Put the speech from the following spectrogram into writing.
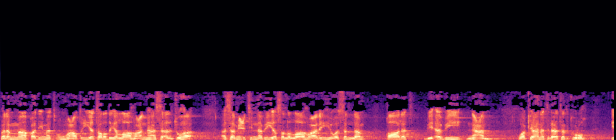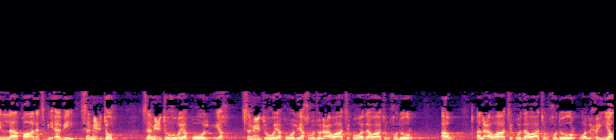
فلما قدمت أم عطية رضي الله عنها سألتها أسمعت النبي صلى الله عليه وسلم قالت بأبي نعم وكانت لا تذكره إلا قالت بأبي سمعته سمعته يقول يخ سمعته يقول يخرج العواتق وذوات الخدور أو العواتق ذوات الخدور والحيض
